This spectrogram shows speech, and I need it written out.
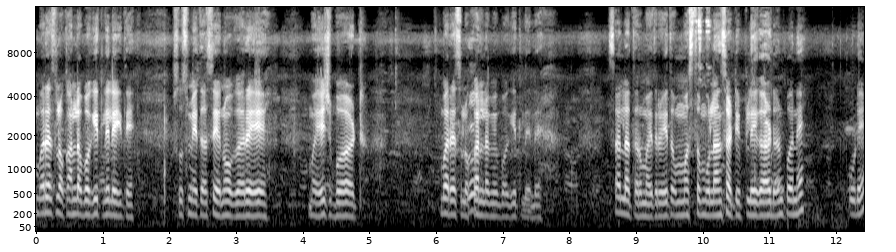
बऱ्याच लोकांना बघितलेले इथे. सुस्मिता सेन वगैरे महेश भट बऱ्याच लोकांना मी बघितलेले चला तर मैत्री इथं मस्त मुलांसाठी प्ले गार्डन पण आहे. पुढे.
